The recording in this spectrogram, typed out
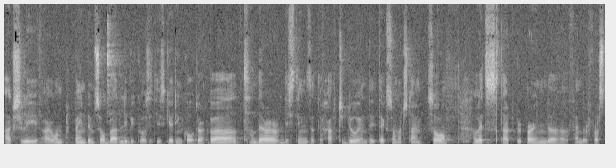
actually I want to paint them so badly because it is getting colder but there are these things that I have to do and they take so much time so let's start preparing the fender first.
